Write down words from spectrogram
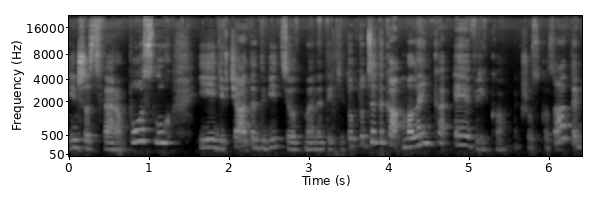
інша сфера послуг, і дівчата, дивіться, от мене такі. Тобто це така маленька евріка, якщо сказати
